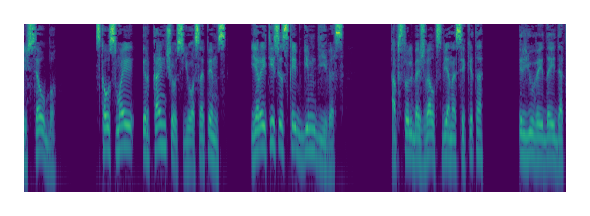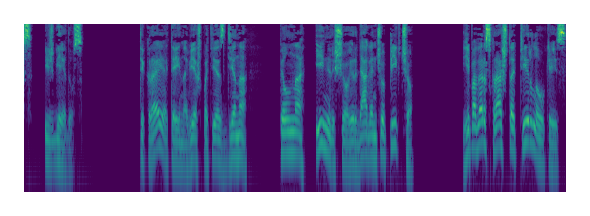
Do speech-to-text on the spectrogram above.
iš siaubo, skausmai ir kančios juos apims, jie raitysis kaip gimdyvės apstulbę žvelgs vienas į kitą ir jų veidai degs iš gėdos. Tikrai ateina viešpaties diena, pilna įniršio ir degančio pykčio. Ji pavers kraštą tyrlaukiais,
